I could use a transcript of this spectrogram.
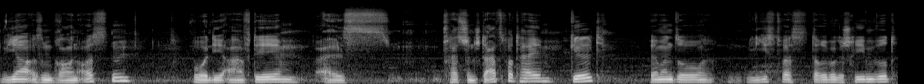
wir aus dem Braunen Osten, wo die AfD als fast schon Staatspartei gilt, wenn man so liest, was darüber geschrieben wird.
